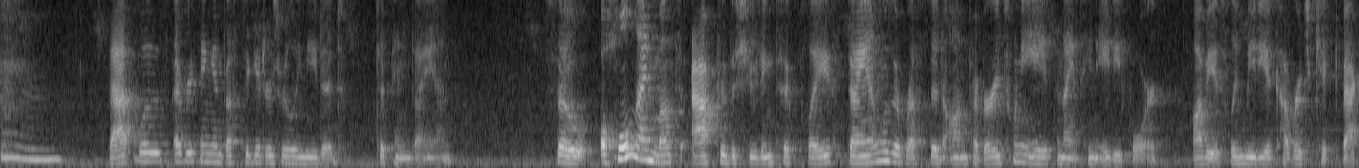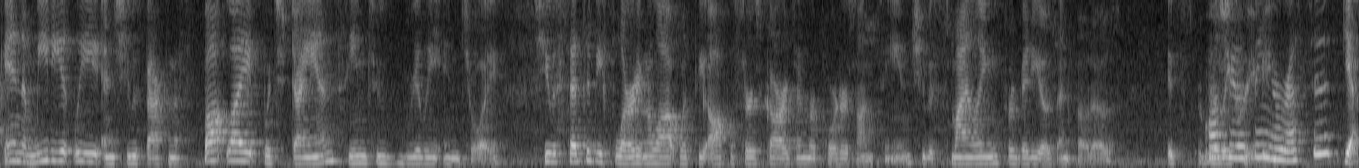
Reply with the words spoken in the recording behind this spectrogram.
Mm. That was everything investigators really needed to pin Diane. So, a whole nine months after the shooting took place, Diane was arrested on February 28th, 1984. Obviously, media coverage kicked back in immediately, and she was back in the spotlight, which Diane seemed to really enjoy. She was said to be flirting a lot with the officers, guards, and reporters on scene. She was smiling for videos and photos. It's really While she was creepy. being arrested. Yeah,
